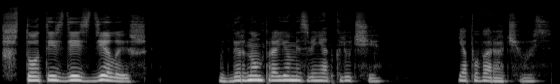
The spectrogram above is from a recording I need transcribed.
«Что ты здесь делаешь? В Дверном проеме звенят ключи. Я поворачиваюсь.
